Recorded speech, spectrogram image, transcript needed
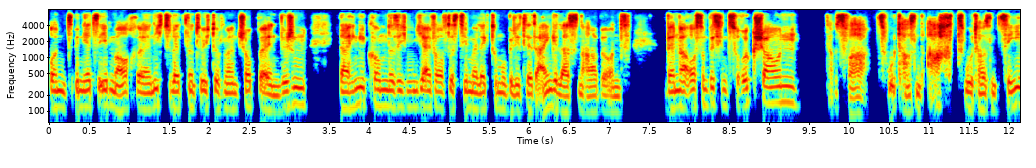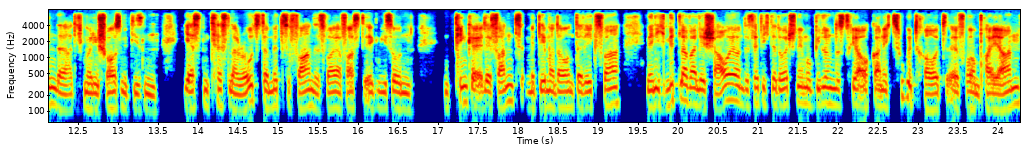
Und bin jetzt eben auch äh, nicht zuletzt natürlich durch meinen Job bei Envision da hingekommen, dass ich mich einfach auf das Thema Elektromobilität eingelassen habe. Und wenn wir auch so ein bisschen zurückschauen, ich glaube, es war 2008, 2010, da hatte ich mal die Chance, mit diesen ersten Tesla Roadster mitzufahren. Das war ja fast irgendwie so ein, ein pinker Elefant, mit dem man da unterwegs war. Wenn ich mittlerweile schaue, und das hätte ich der deutschen Immobilienindustrie auch gar nicht zugetraut äh, vor ein paar Jahren,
